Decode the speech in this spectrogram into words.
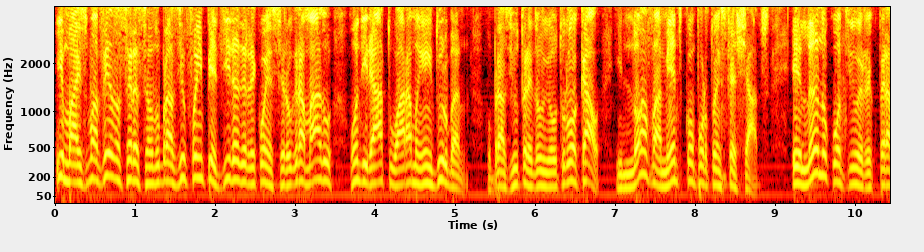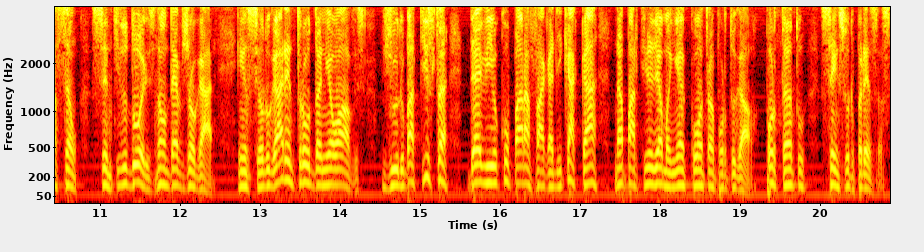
e mais uma vez a seleção do Brasil foi impedida de reconhecer o gramado onde irá atuar amanhã em Durban. O Brasil treinou em outro local e novamente com portões fechados. Elano continua em recuperação, sentindo dores, não deve jogar. Em seu lugar entrou Daniel Alves. Júlio Batista deve ocupar a vaga de Kaká na partida de amanhã contra Portugal. Portanto, sem surpresas.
